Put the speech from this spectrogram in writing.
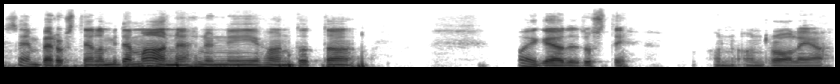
Sen perusteella, mitä mä oon nähnyt, niin ihan tota, oikeutetusti on, on roolia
